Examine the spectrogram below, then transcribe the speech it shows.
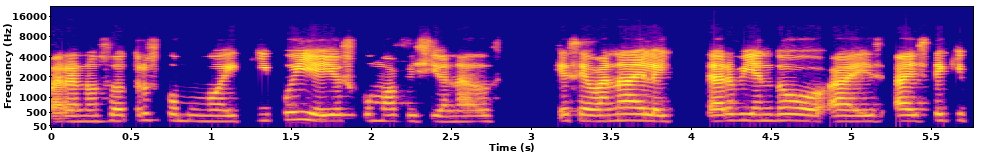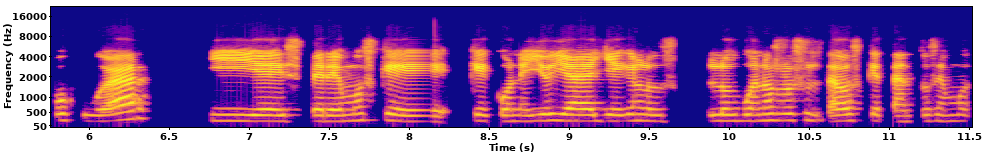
para nosotros como equipo y ellos como aficionados, que se van a deleitar viendo a, a este equipo jugar y esperemos que, que, con ello ya lleguen los, los buenos resultados que, tantos hemos,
